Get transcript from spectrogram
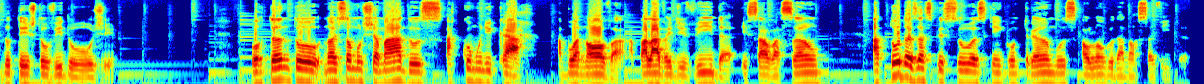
do texto ouvido hoje. Portanto, nós somos chamados a comunicar a boa nova, a palavra de vida e salvação a todas as pessoas que encontramos ao longo da nossa vida.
